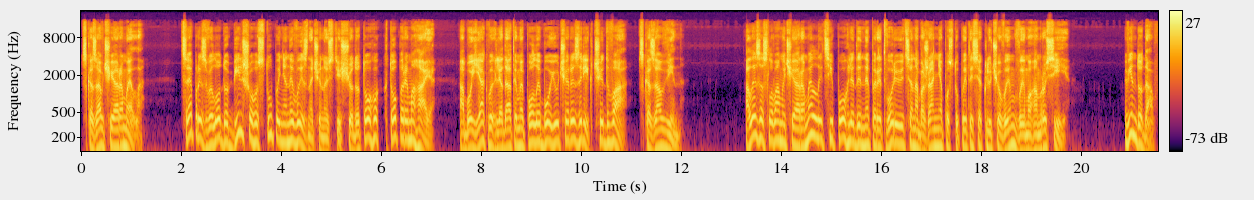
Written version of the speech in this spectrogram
сказав Чіарамелла. Це призвело до більшого ступеня невизначеності щодо того, хто перемагає, або як виглядатиме поле бою через рік чи два, сказав він. Але за словами Чіарамелли, ці погляди не перетворюються на бажання поступитися ключовим вимогам Росії. Він додав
